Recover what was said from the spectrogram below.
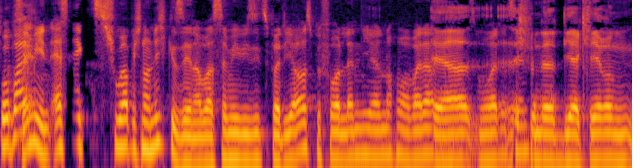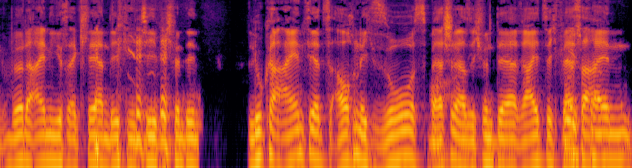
Wobei, Sammy, einen Essex-Schuh habe ich noch nicht gesehen, aber Sammy, wie sieht's bei dir aus, bevor Len hier nochmal weiter? Ja, ich finde, die Erklärung würde einiges erklären, definitiv. ich finde den Luca 1 jetzt auch nicht so special. Oh. Also ich finde, der reiht sich besser ein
